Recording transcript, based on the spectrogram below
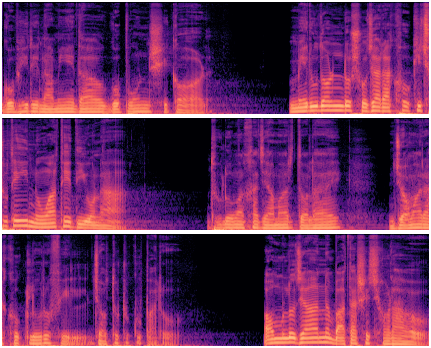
গভীরে নামিয়ে দাও গোপন শিকড়। মেরুদণ্ড সোজা রাখো, কিছুতেই নোয়াতে দিও না। ধুলোমাখা জামার তলায় জমা রাখো ক্লোরোফিল যতটুকু পারো। অম্লজান বাতাসে ছড়াও,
